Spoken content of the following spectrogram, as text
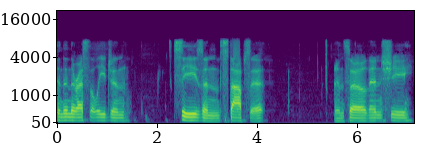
And then the rest of the Legion sees and stops it. And so then she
